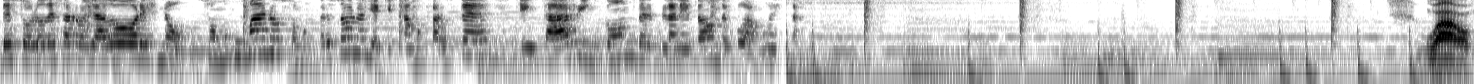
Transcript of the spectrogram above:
de solo desarrolladores, no, somos humanos, somos personas y aquí estamos para ustedes en cada rincón del planeta donde podamos estar. Wow,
